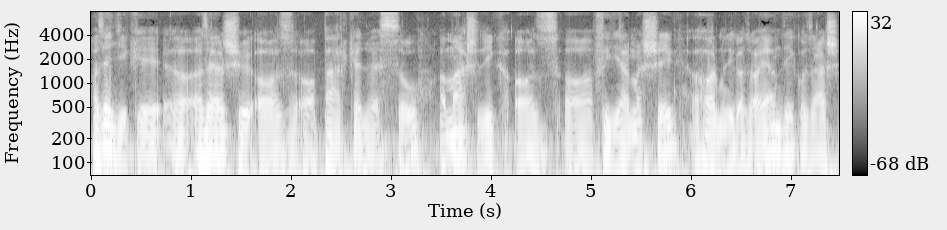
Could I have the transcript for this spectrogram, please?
Az egyik, az első az a párkedves szó, a második az a figyelmesség, a harmadik az ajándékozás,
